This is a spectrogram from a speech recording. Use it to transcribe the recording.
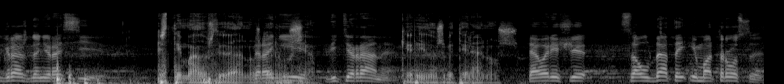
граждане России, Estimados ciudadanos de Rusia, ветераны, queridos veteranos, товарищи солдаты и матросы,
